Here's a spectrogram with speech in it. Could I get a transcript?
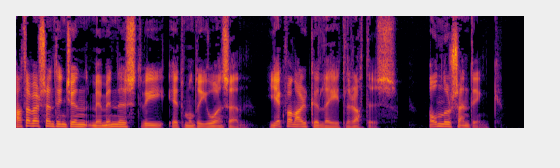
Hatta var sendingen med minnest vi Edmund Johansen. Jeg var narki leid til rattes. Onnur sending.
